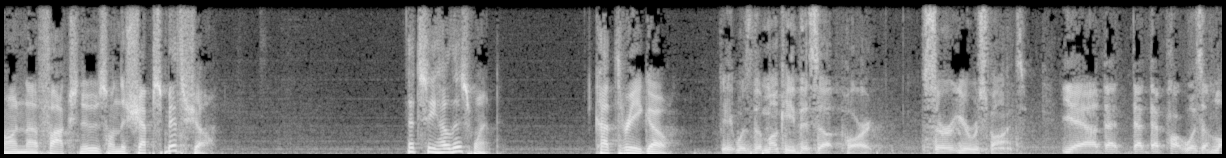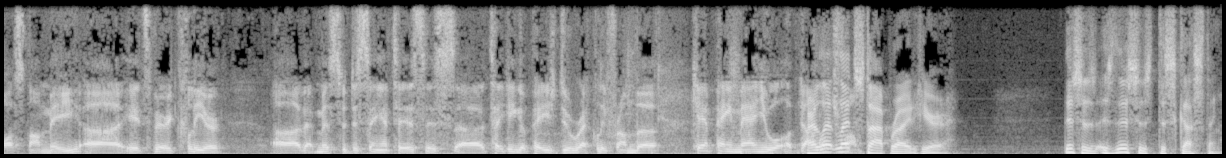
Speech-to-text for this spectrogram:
on uh, Fox News on the Shep Smith Show. Let's see how this went. Cut three, go. It was the monkey this up part. Sir, your response. Yeah, that, that, that part wasn't lost on me. Uh, it's very clear uh, that Mr. DeSantis is uh, taking a page directly from the campaign manual of Donald All right, let, Trump. let's stop right here. This is, is this is disgusting.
